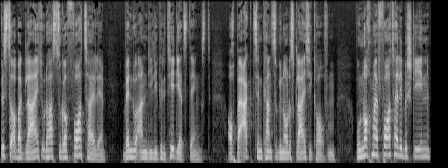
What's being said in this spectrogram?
bist du aber gleich oder hast sogar Vorteile, wenn du an die Liquidität jetzt denkst. Auch bei Aktien kannst du genau das gleiche kaufen. Wo nochmal Vorteile bestehen,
